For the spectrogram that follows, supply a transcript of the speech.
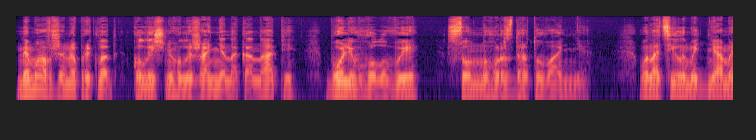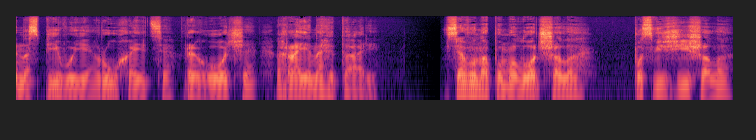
Нема вже, наприклад, колишнього лежання на канапі, болів голови, сонного роздратування. Вона цілими днями наспівує, рухається, регоче, грає на гітарі. Вся вона помолодшала, посвіжішала,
